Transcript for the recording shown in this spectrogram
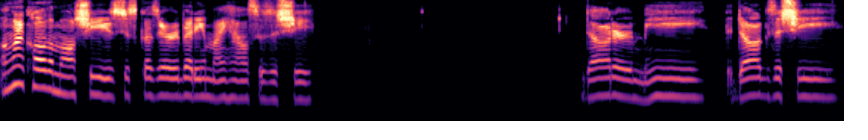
I'm going to call them all she's just because everybody in my house is a she. Daughter, me, the dog's a she,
